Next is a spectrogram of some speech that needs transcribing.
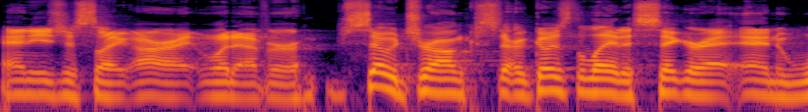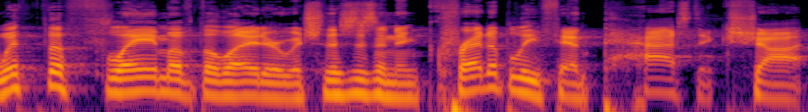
and he's just like, "All right, whatever." So drunk, start, goes to light a cigarette, and with the flame of the lighter, which this is an incredibly fantastic shot.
